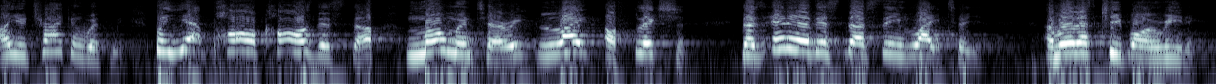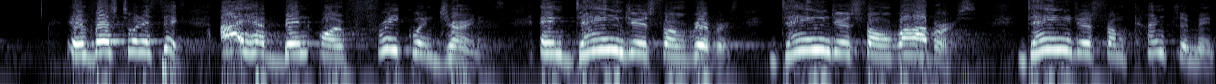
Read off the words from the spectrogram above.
Are you tracking with me? But yet Paul calls this stuff momentary light affliction. Does any of this stuff seem light to you? I mean, let's keep on reading. In verse 26, I have been on frequent journeys and dangers from rivers, dangers from robbers, dangers from countrymen,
